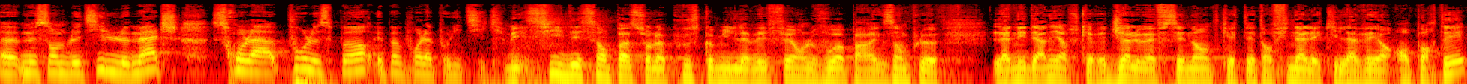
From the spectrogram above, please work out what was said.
me semble-t-il, le match, seront là pour le sport et pas pour la politique. Mais s'il descend pas sur la pelouse comme il l'avait fait, on le voit par exemple l'année dernière, parce qu'il y avait déjà le FC Nantes qui était en finale et qui l'avait emporté.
